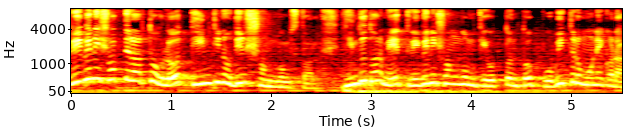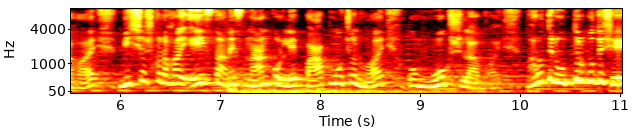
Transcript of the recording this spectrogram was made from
ত্রিবেণী শব্দের অর্থ হলো তিনটি নদীর সঙ্গমস্থল হিন্দু ধর্মে ত্রিবেণী সঙ্গমকে অত্যন্ত পবিত্র মনে করা হয়। বিশ্বাস করা হয় এই স্থানে স্নান করলে পাপ মোচন হয় ও মোক্ষ লাভ হয়। ভারতের উত্তরপ্রদেশে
